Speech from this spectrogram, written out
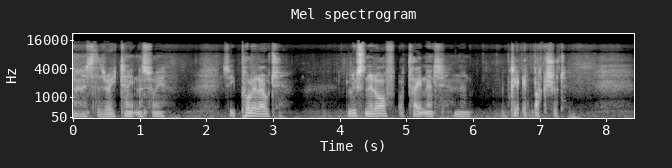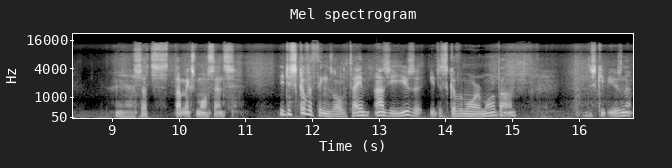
it's the right tightness for you. So you pull it out, loosen it off or tighten it and then click it back shut. Yes, that's that makes more sense. You discover things all the time. As you use it, you discover more and more about them. Just keep using it.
